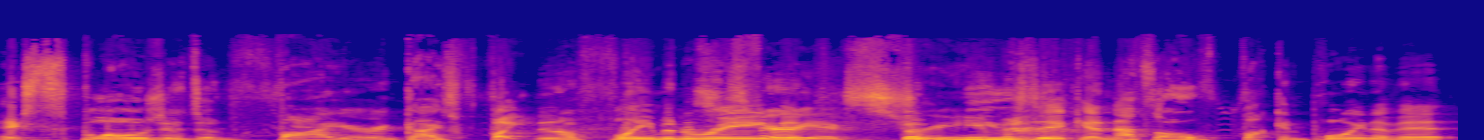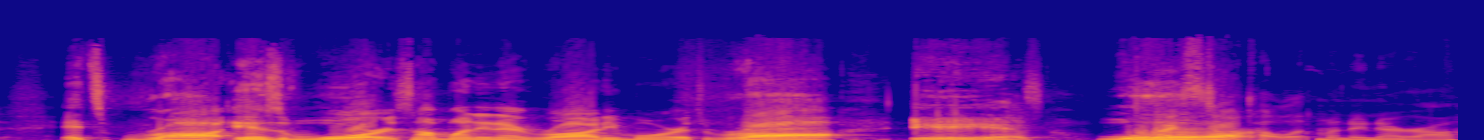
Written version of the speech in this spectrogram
explosions and fire and guys fighting in a flaming This is ring. very extreme. The music, and that's the whole fucking point of it. It's Raw is War. It's not Monday Night Raw anymore. It's Raw is War I still call it Monday Night Raw.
